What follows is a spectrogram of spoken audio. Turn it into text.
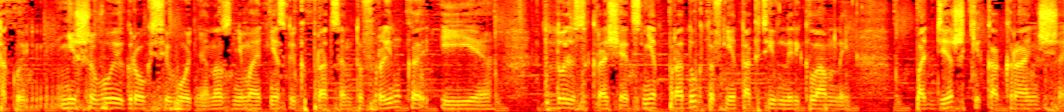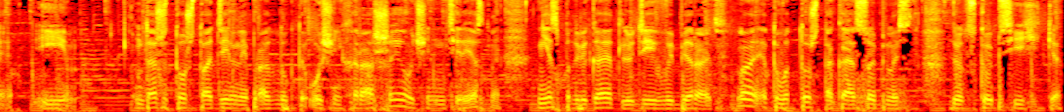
такой нишевой игрок сегодня. Она занимает несколько процентов рынка, и эта доля сокращается. Нет продуктов, нет активной рекламной поддержки, как раньше. И даже то, что отдельные продукты очень хороши, очень интересны, не сподвигает людей выбирать. Но это вот тоже такая особенность людской психики.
